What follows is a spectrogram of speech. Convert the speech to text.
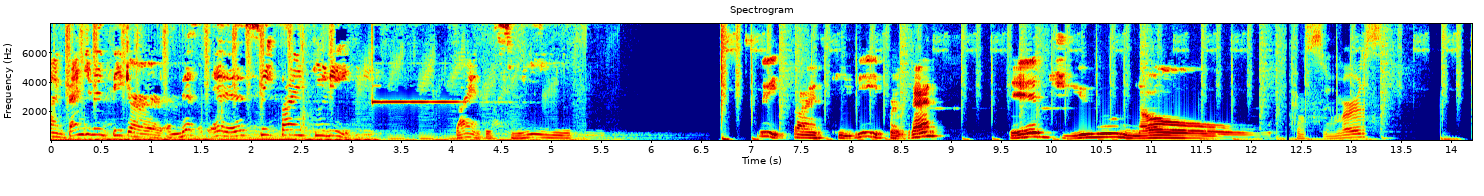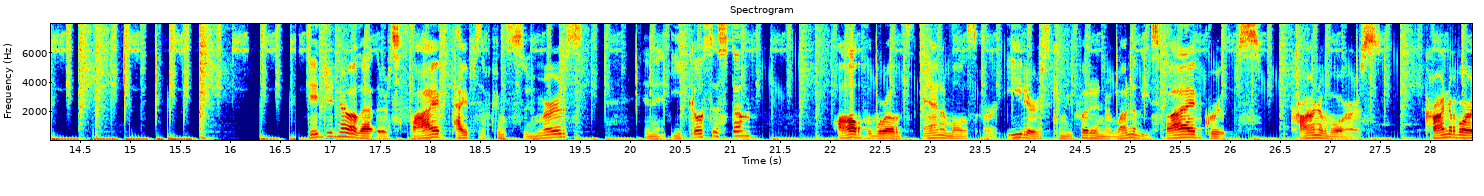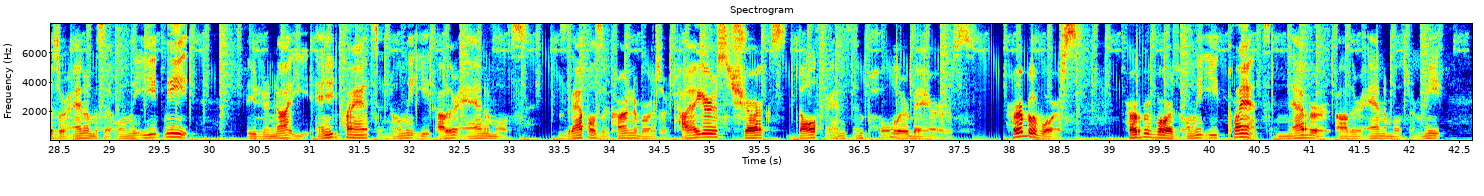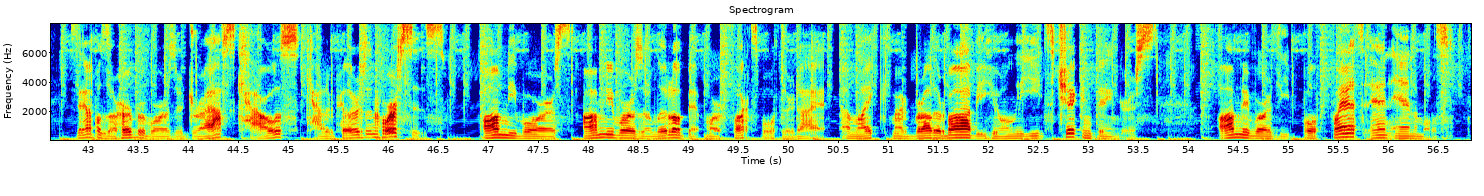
I'm Benjamin Beaker, and this is Sweet Science TV. Science is sweet. Sweet Science TV presents Did You Know? consumers. Did you know that there's five types of consumers in an ecosystem? All of the world's animals or eaters can be put into one of these five groups. Carnivores. Carnivores are animals that only eat meat. They do not eat any plants and only eat other animals. Examples of carnivores are tigers, sharks, dolphins, and polar bears. Herbivores. Herbivores only eat plants, never other animals or meat. Examples of herbivores are giraffes, cows, caterpillars, and horses. Omnivores. Omnivores are a little bit more flexible with their diet, unlike my brother Bobby, who only eats chicken fingers. Omnivores eat both plants and animals.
